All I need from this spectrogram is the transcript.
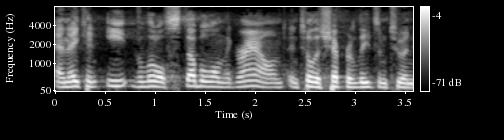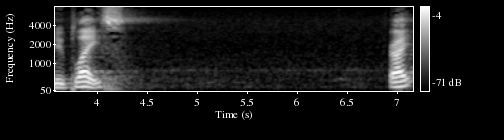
and they can eat the little stubble on the ground until the shepherd leads them to a new place. Right?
